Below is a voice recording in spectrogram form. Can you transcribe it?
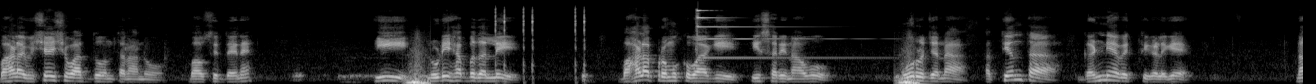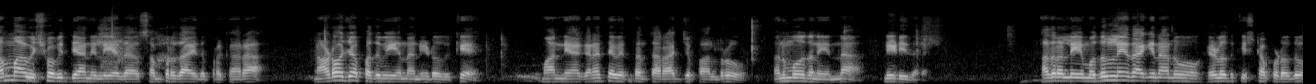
ಬಹಳ ವಿಶೇಷವಾದ್ದು ಅಂತ ನಾನು ಭಾವಿಸಿದ್ದೇನೆ. ಈ ನುಡಿ ಹಬ್ಬದಲ್ಲಿ ಬಹಳ ಪ್ರಮುಖವಾಗಿ ಈ ಸರಿ ನಾವು ಮೂರು ಜನ ಅತ್ಯಂತ ಗಣ್ಯ ವ್ಯಕ್ತಿಗಳಿಗೆ ನಮ್ಮ ವಿಶ್ವವಿದ್ಯಾನಿಲಯದ ಸಂಪ್ರದಾಯದ ಪ್ರಕಾರ ನಾಡೋಜ ಪದವಿಯನ್ನು ನೀಡೋದಕ್ಕೆ ಮಾನ್ಯ ಘನತೆವೆತ್ತಂಥ ರಾಜ್ಯಪಾಲರು ಅನುಮೋದನೆಯನ್ನು ನೀಡಿದ್ದಾರೆ. ಅದರಲ್ಲಿ ಮೊದಲನೇದಾಗಿ ನಾನು ಹೇಳೋದಕ್ಕೆ ಇಷ್ಟಪಡೋದು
